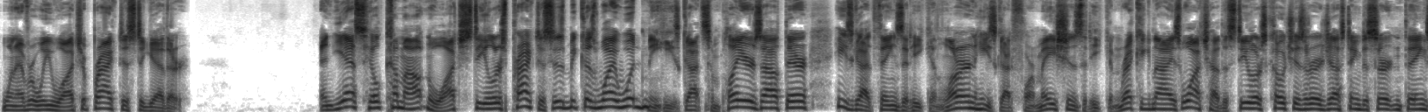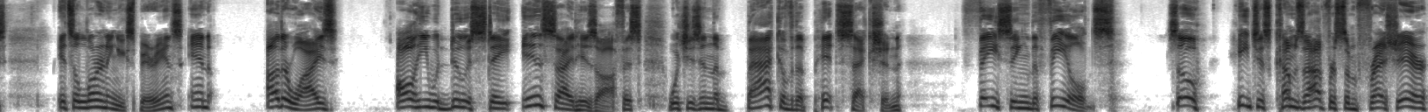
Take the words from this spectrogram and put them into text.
whenever we watch a practice together. And yes, he'll come out and watch Steelers practices because why wouldn't he? He's got some players out there. He's got things that he can learn. He's got formations that he can recognize. Watch how the Steelers coaches are adjusting to certain things. It's a learning experience. And Otherwise, all he would do is stay inside his office, which is in the back of the Pitt section facing the fields. So he just comes out for some fresh air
